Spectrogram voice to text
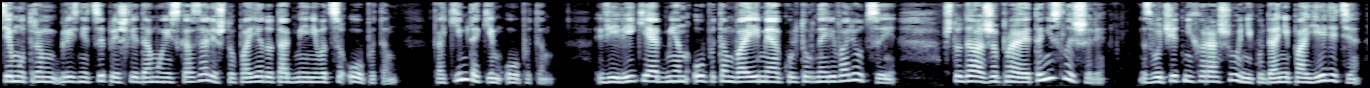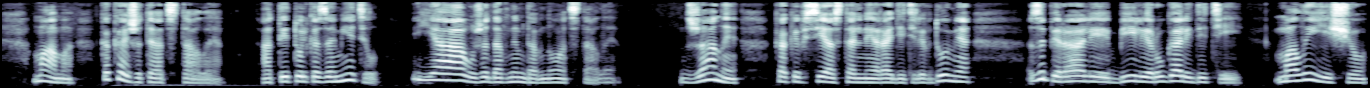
Тем утром близнецы пришли домой и сказали, что поедут обмениваться опытом. Каким таким опытом? Великий обмен опытом во имя культурной революции. Что даже про это не слышали? Звучит нехорошо, никуда не поедете. Мама, какая же ты отсталая. А ты только заметил? Я уже давным-давно отсталая. Джаны, как и все остальные родители в доме, запирали, били, ругали детей – Малы еще,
